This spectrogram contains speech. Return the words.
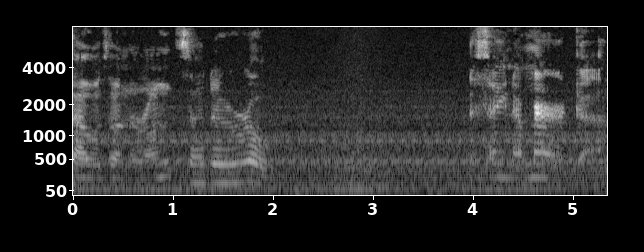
I was on the wrong side of the road. This ain't America.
